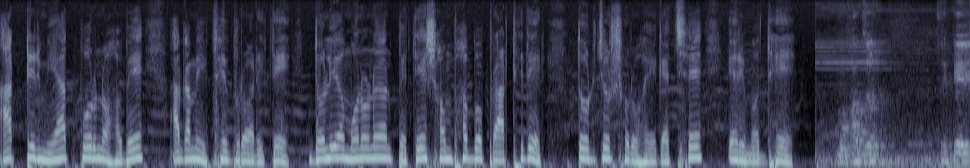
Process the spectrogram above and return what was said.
আটটির মেয়াদ পূর্ণ হবে আগামী ফেব্রুয়ারিতে। দলীয় মনোনয়ন পেতে সম্ভাব্য প্রার্থীদের তোড়জোড় শুরু হয়ে গেছে এরই মধ্যে। মহাজোট থেকেই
